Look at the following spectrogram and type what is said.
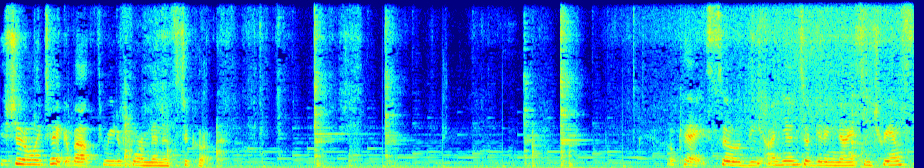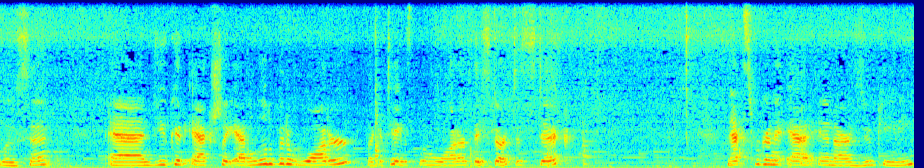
It should only take about three to four minutes to cook. Okay, so the onions are getting nice and translucent. And you could actually add a little bit of water, like a tablespoon of water if they start to stick. Next we're going to add in our zucchini.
